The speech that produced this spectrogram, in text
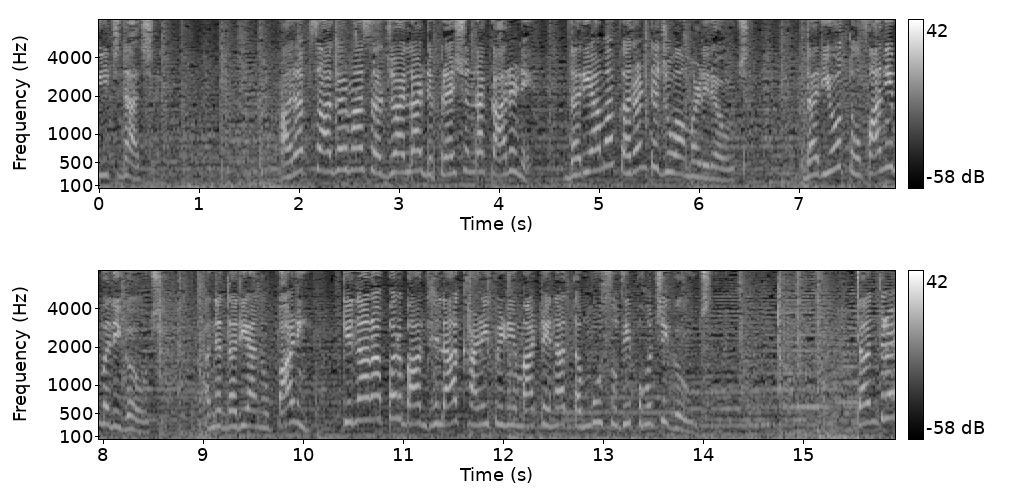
બીચના છે. અરબ સાગરમાં સર્જાયેલા ડિપ્રેશનના કારણે દરિયામાં કરંટ જોવા મળી રહ્યો છે. દરિયો તોફાની બની ગયો છે અને દરિયાનું પાણી કિનારા પર બાંધેલા ખાણીપીણી માટેના તંબુ સુધી પહોંચી ગયું છે. તંત્રએ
